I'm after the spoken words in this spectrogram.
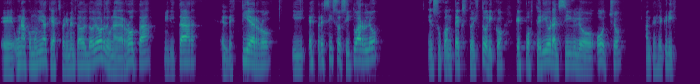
Eh, una comunidad que ha experimentado el dolor de una derrota militar, el destierro, y es preciso situarlo en su contexto histórico, que es posterior al siglo VIII a.C.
